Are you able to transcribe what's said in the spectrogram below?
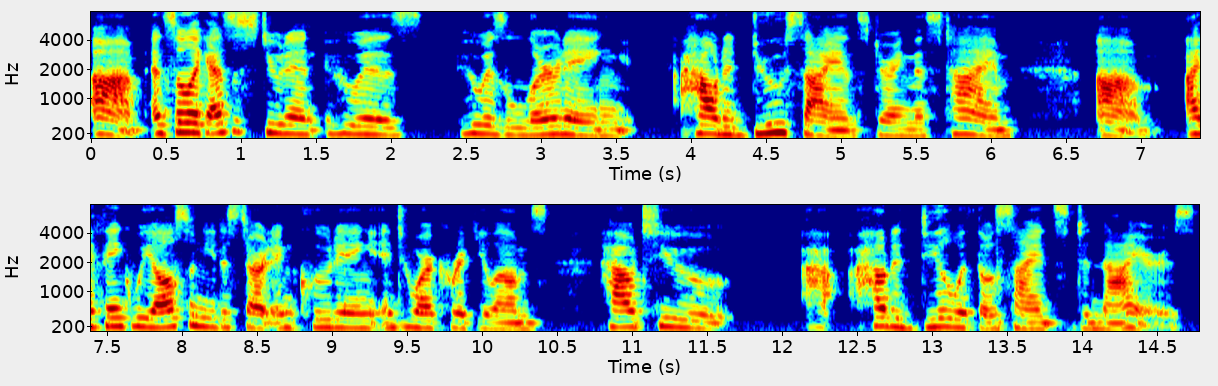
Um, and so like as a student who is who is learning how to do science during this time, um, I think we also need to start including into our curriculums how to how to deal with those science deniers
